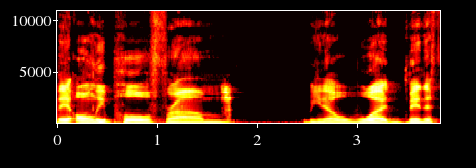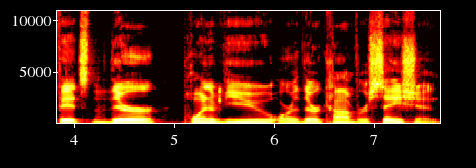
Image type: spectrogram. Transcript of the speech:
they only pull from, you know, what benefits their point of view or their conversation.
